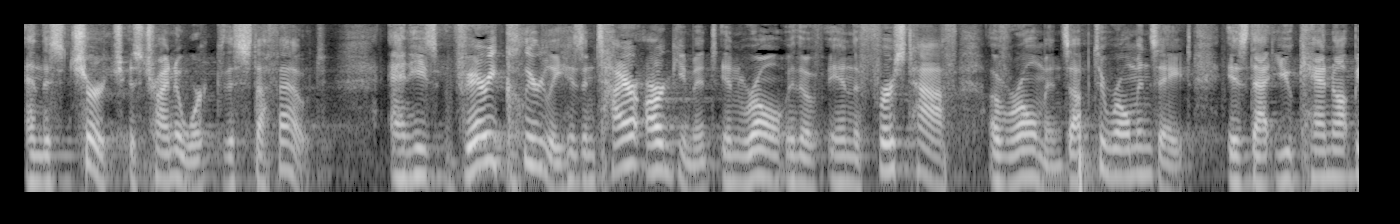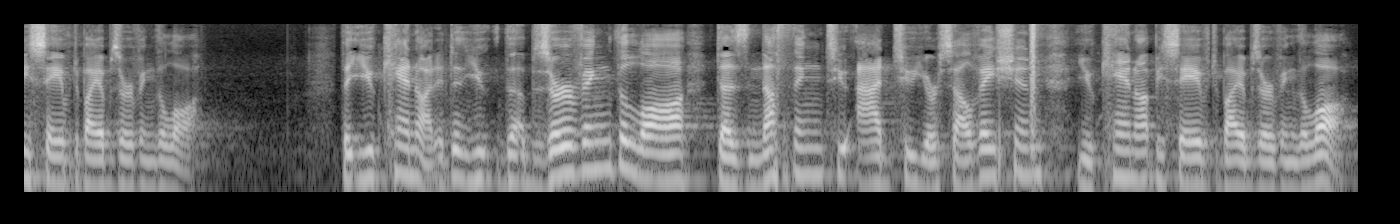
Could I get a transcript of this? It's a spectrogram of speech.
and this church is trying to work this stuff out. And he's very clearly, his entire argument in, Rome, in, the, in the first half of Romans, up to Romans 8, is that you cannot be saved by observing the law. That you cannot. It, you, the observing the law does nothing to add to your salvation. You cannot be saved by observing the law.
